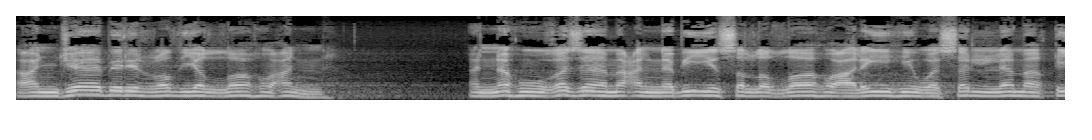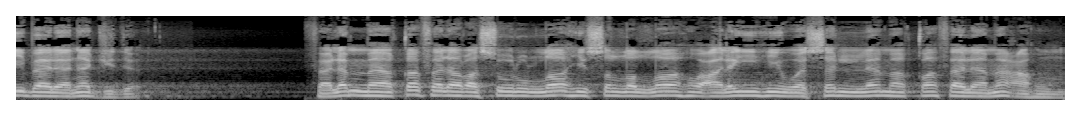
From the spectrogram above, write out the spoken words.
عن جابر رضي الله عنه أنه غزا مع النبي صلى الله عليه وسلم قبل نجد. فلما قفل رسول الله صلى الله عليه وسلم قفل معهم.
